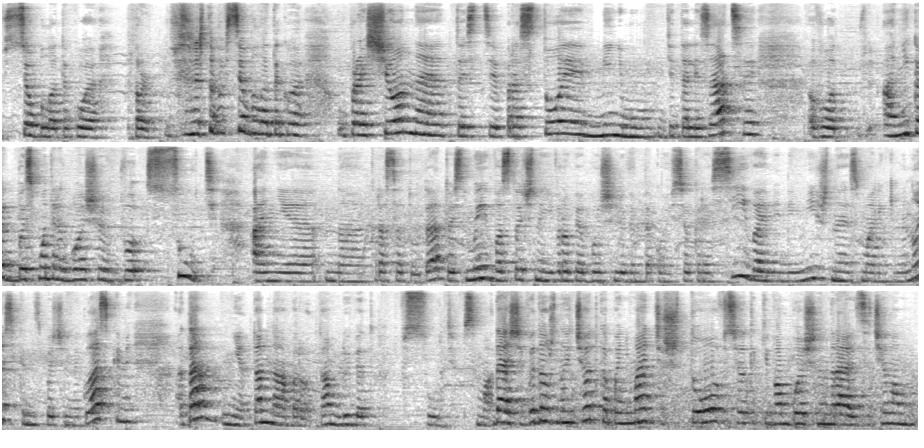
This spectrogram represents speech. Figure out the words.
все было такое, чтобы все было такое упрощенное, то есть простое, минимум детализации, вот, они как бы смотрят больше в суть, а не на красоту, да, то есть мы в Восточной Европе больше любим такое все красивое, мимимишное, с маленькими носиками, с большими глазками, а там нет, там наоборот, там любят в суть, в смак. Дальше, вы должны четко понимать, что все-таки вам больше нравится, чем вам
